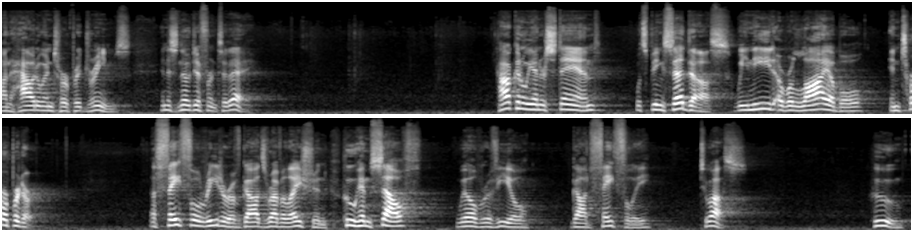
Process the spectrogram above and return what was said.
on how to interpret dreams. And it's no different today. How can we understand what's being said to us? We need a reliable interpreter, a faithful reader of God's revelation who himself will reveal God faithfully to us. Who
